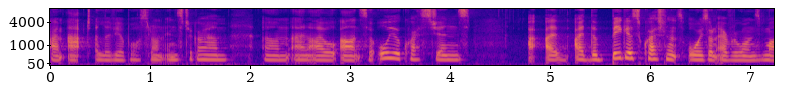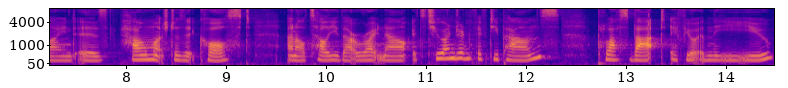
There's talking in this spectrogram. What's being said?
I'm at Olivia Bossert on Instagram um, and I will answer all your questions. I, I, the biggest question that's always on everyone's mind is how much does it cost? And I'll tell you that right now. It's £250 plus VAT if you're in the EU.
